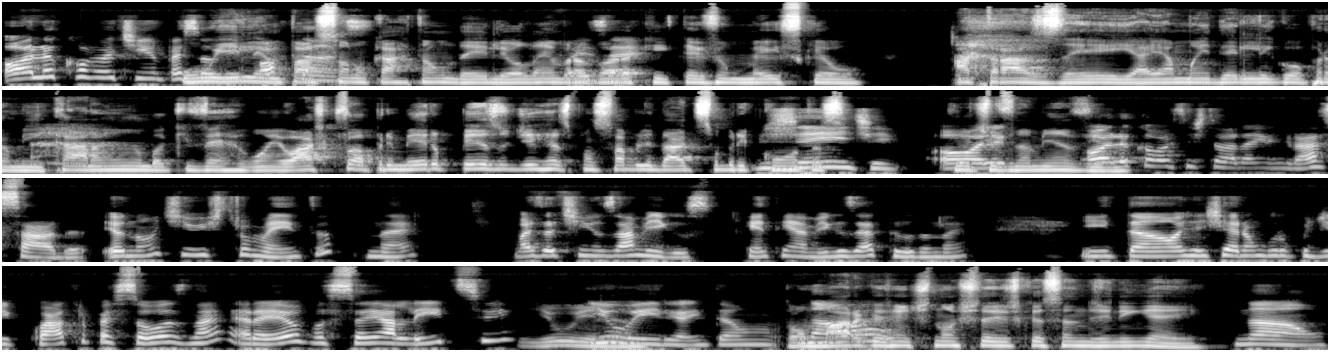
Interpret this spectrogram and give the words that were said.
Olha como eu tinha O pessoas William importantes. passou no cartão dele. Eu lembro Pois agora é. que teve um mês que eu atrasei, aí a mãe dele ligou pra mim. Caramba, que vergonha. Eu acho que foi o primeiro peso de responsabilidade sobre contas Gente, que eu olha, tive na minha vida. Olha como essa história é engraçada. Eu não tinha o instrumento, né? Mas eu tinha os amigos. Quem tem amigos é tudo, né? Então a gente era um grupo de quatro pessoas, né? Era eu, você, a Litzy E o e William. o William. Então. Tomara não, que a gente não esteja esquecendo de ninguém. Não.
